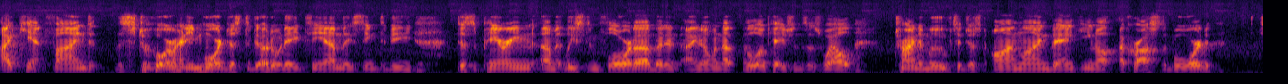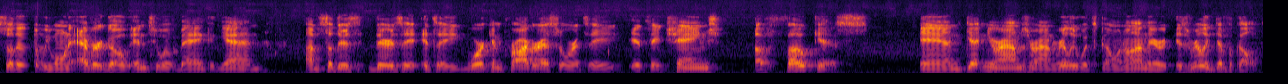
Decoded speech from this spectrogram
I can't find the store anymore just to go to an ATM. They seem to be disappearing, um, at least in Florida, but in, I know in other locations as well. Trying to move to just online banking across the board, so that we won't ever go into a bank again. Um, so there's there's a it's a work in progress, or it's a it's a change of focus, and getting your arms around really what's going on there is really difficult.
